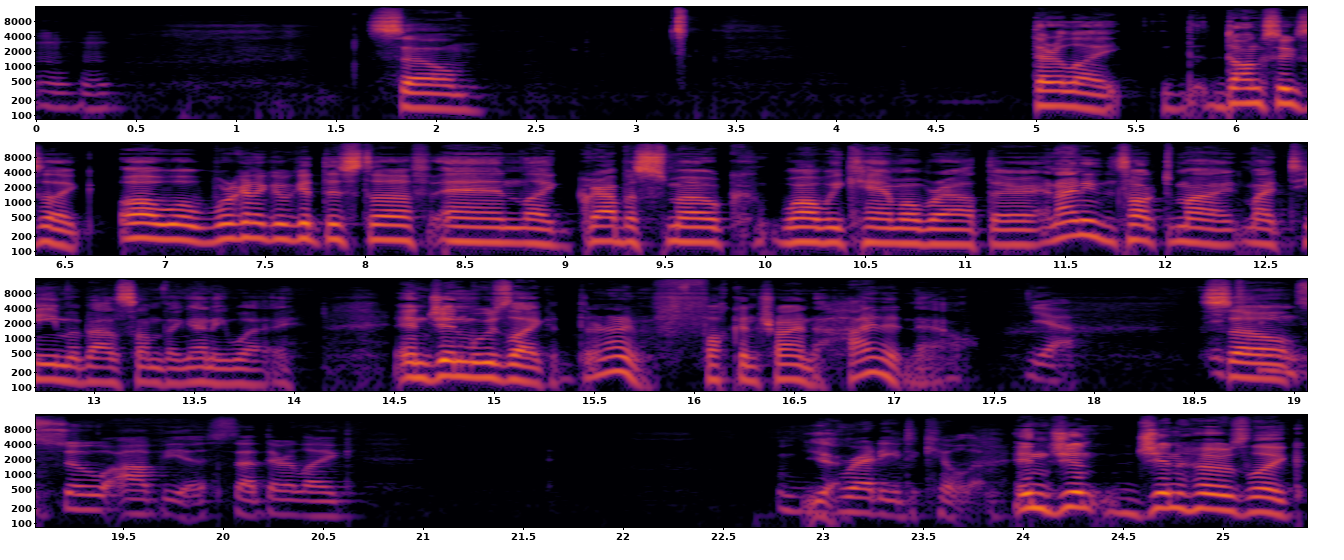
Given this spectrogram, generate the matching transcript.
Mhm. So they're like, Dong Suk's like, oh well, we're gonna go get this stuff and like grab a smoke while we can while we're out there, and I need to talk to my my team about something anyway. And Jin Woo's like, they're not even fucking trying to hide it now. Yeah. It's So been so obvious that they're like Yeah. ready to kill them. and Jin Jinho's like,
